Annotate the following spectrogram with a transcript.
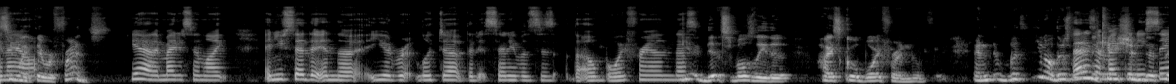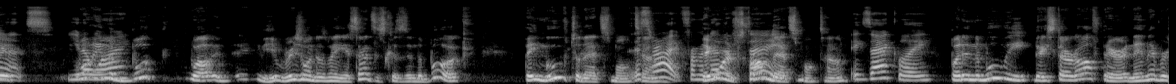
hanging it out. like they were friends. Yeah, they made it seem like, and you said that in the you had looked up that it said he was his the old boyfriend. That's Yeah, supposedly the high school boyfriend, and but you know, there's that no doesn't make any sense. they. you well, know in why? the book, well, the reason why it doesn't make any sense is because in the book they moved to that small That's town. That's right, from They another weren't state. from that small town, Exactly. but in the movie they start off there, and they never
